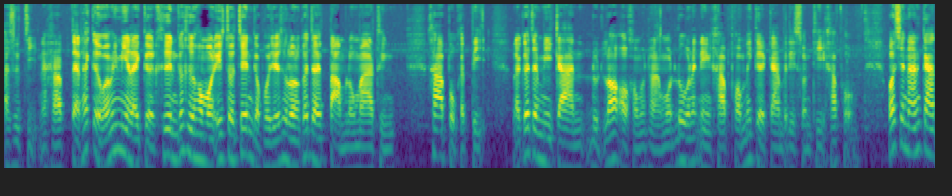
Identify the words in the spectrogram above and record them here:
อสุจินะครับ แต่ถ้าเกิดว่าไม่มีอะไรเกิดขึ้น ก็คือฮอร์โมนอีสโตรเจนกับโปรเจสเตอโรนก็จะต่ำลงมาถึงค่าปกติ แล้วก็จะมีการหลุดลอกออกของผนังมดลูกนั่นเองครับเพราะไม่เกิดการปฏิสนธิครับผม เพราะฉะนั้นการ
